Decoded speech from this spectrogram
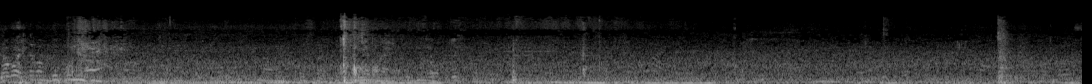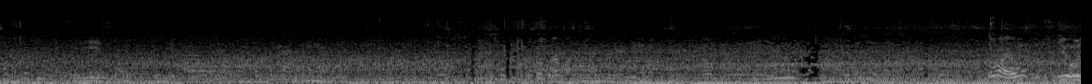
Давайте вам допоможу. Давай, його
